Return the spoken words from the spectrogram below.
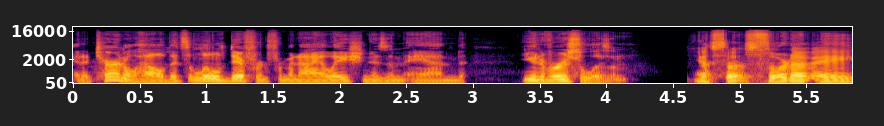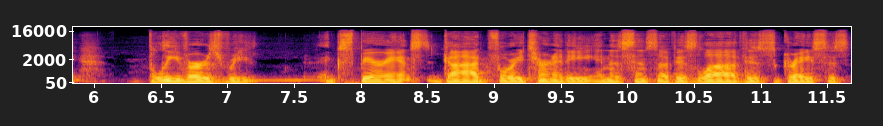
an eternal hell that's a little different from annihilationism and universalism. Yeah, so sort of a believer's re- experience God for eternity in the sense of His love, His grace, His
